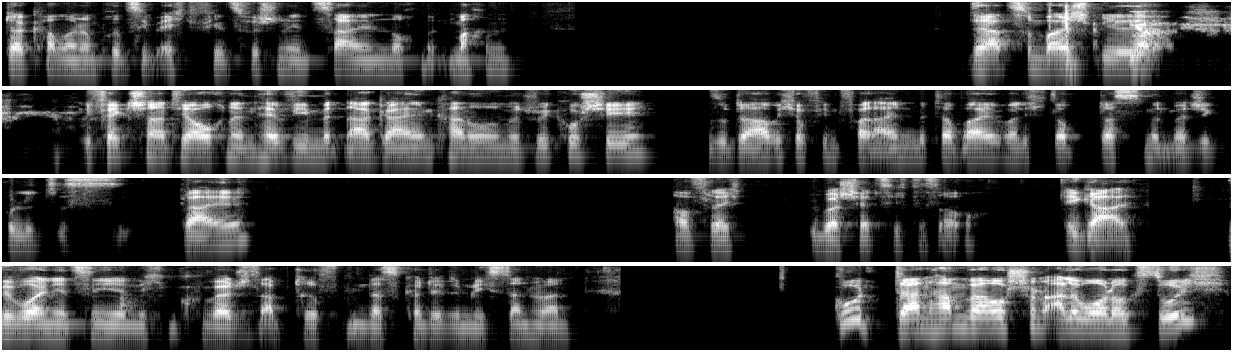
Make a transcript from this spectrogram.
da kann man im Prinzip echt viel zwischen den Zeilen noch mitmachen. Der hat zum Beispiel, ja. die Faction hat ja auch einen Heavy mit einer geilen Kanone mit Ricochet. Also da habe ich auf jeden Fall einen mit dabei, weil ich glaube, das mit Magic Bullet ist geil. Aber vielleicht überschätze ich das auch. Egal. Wir wollen jetzt hier nicht ein Convergence abdriften, das könnt ihr demnächst dann hören. Gut, dann haben wir auch schon alle Warlocks durch.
